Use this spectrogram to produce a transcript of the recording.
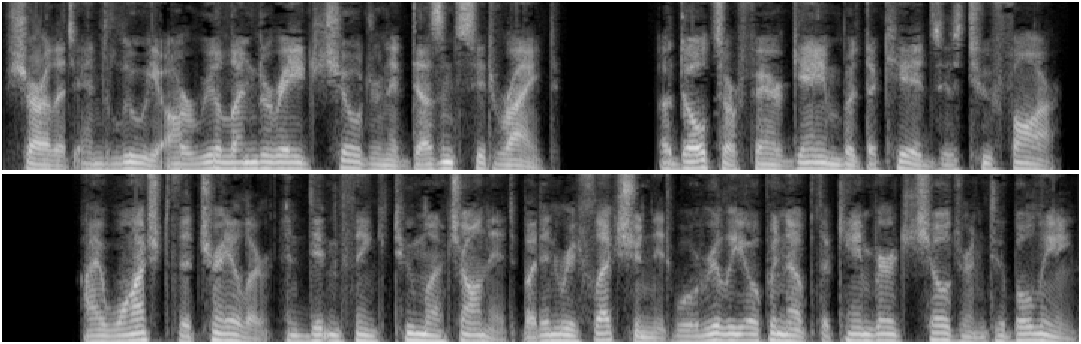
Charlotte and Louis are real underage children it doesn't sit right. Adults are fair game but the kids is too far. I watched the trailer and didn't think too much on it but in reflection it will really open up the Cambridge children to bullying.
